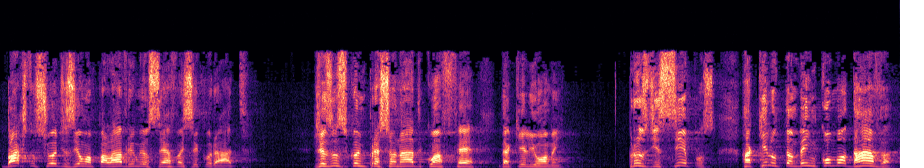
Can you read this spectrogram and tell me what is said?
Basta o senhor dizer uma palavra e o meu servo vai ser curado. Jesus ficou impressionado com a fé daquele homem. Para os discípulos, aquilo também incomodava.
